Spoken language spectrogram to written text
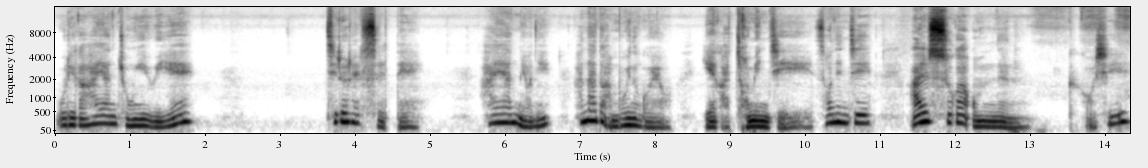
우리가 하얀 종이 위에 칠을 했을 때 하얀 면이 하나도 안 보이는 거예요. 얘가 점인지 선인지 알 수가 없는 그것이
